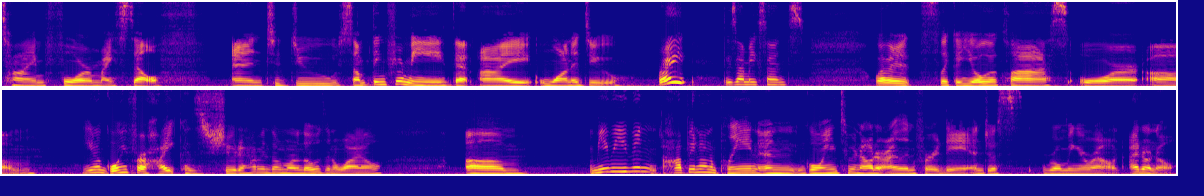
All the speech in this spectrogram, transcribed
time for myself and to do something for me that I want to do, right? Does that make sense? Whether it's like a yoga class or, um, you know, going for a hike, because shoot, I haven't done one of those in a while. Um, maybe even hopping on a plane and going to an outer island for a day and just roaming around. I don't know.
